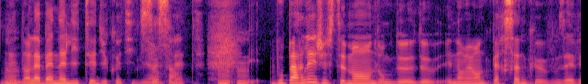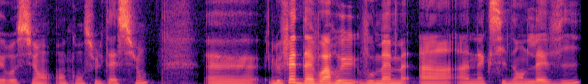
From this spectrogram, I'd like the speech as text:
ouais, Mm. dans la banalité du quotidien. C'est en ça. fait. Mm, mm. Vous parlez justement donc de, de énormément de personnes que vous avez reçues en, en consultation. Euh, le fait d'avoir eu vous-même un, un accident de la vie,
